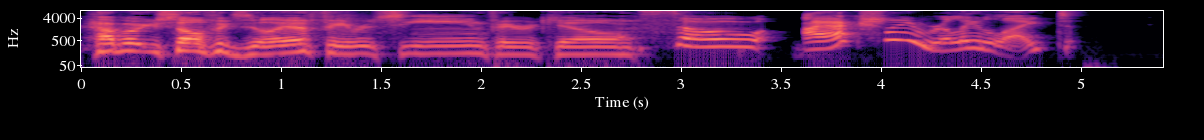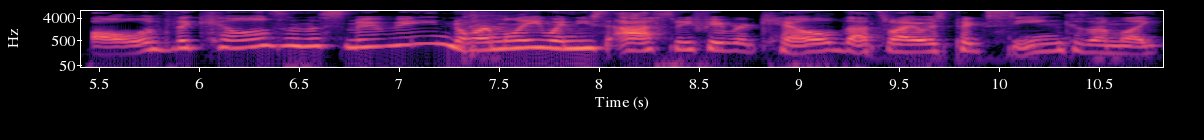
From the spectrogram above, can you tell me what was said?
How about yourself, Exilia? Favorite scene, favorite kill? So I actually really liked all of the kills in this movie. Normally, when you ask me favorite kill, that's why I always pick scene because I'm like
